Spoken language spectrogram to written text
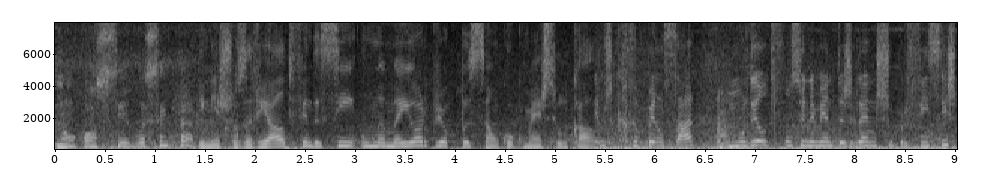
não consigo aceitar. Inês Sousa Real defende assim uma maior preocupação com o comércio local. Temos que repensar o modelo de funcionamento das grandes superfícies,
